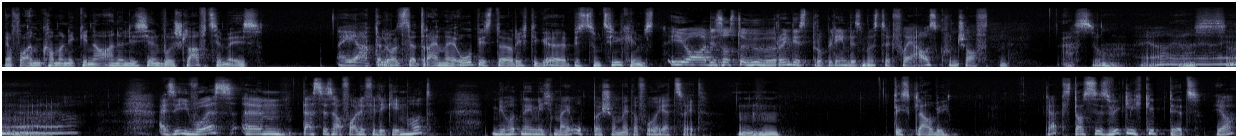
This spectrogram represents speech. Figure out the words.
Ja, vor allem kann man nicht genau analysieren, wo das Schlafzimmer ist. Da gut. lernst du ja dreimal an, bis du richtig, äh, bis zum Ziel kommst. Ja, das hast du überall das Problem, das musst du halt vorher auskundschaften. Ach so. Ja, ja, ja, ja, ja. Also ich weiß, ähm, dass es auf alle Fälle gegeben hat. Mir hat nämlich mein Opa schon mal davor erzählt. Das glaube ich. Glaubst du? Dass es wirklich gibt jetzt, Ja.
